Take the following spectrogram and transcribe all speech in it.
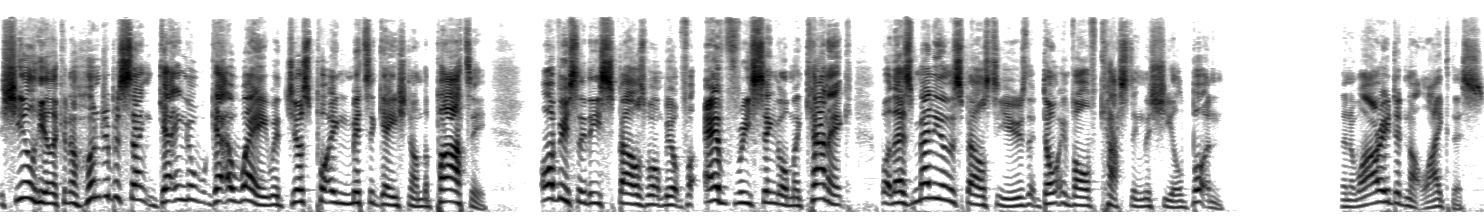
shield healer can 100% getting, get away with just putting mitigation on the party. Obviously, these spells won't be up for every single mechanic, but there's many other spells to use that don't involve casting the shield button. Linawari did not like this.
